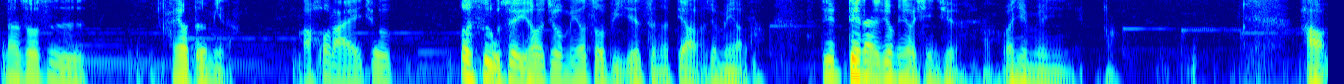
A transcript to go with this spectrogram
那时候是还有得名了，啊，后来就二十五岁以后就没有走比赛，整个掉了就没有了。对对，那个就没有兴趣了啊，完全没有兴趣。好，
